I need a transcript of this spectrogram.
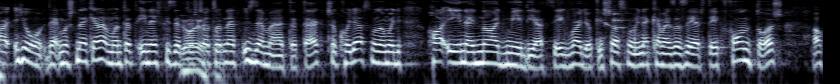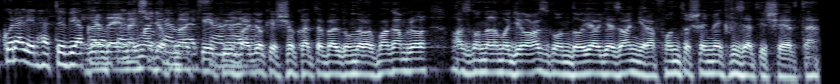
Ha, jó, de most nekem nem mondtad, én egy fizetős Ja, értem. csatornát üzemeltetek, csak hogy azt mondom, hogy ha én egy nagy médiacég vagyok, és azt mondom, hogy nekem ez az érték fontos, akkor elérhetővé akarom Igen, de én meg nagyobb nagyképű vagyok, és sokkal többet gondolok magamról. Azt gondolom, hogy ő azt gondolja, hogy ez annyira fontos, hogy még fizet is érte.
